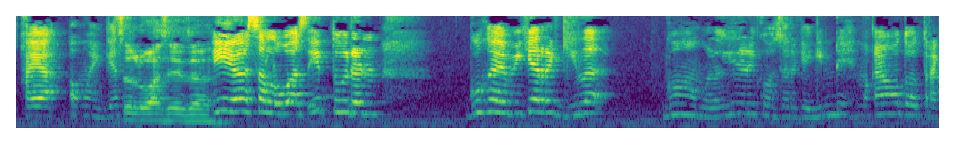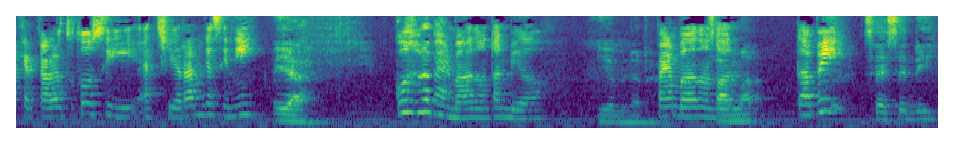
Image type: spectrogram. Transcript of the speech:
Kayak oh my god. Seluas itu. Iya seluas itu dan gue kayak mikir gila gue gak mau lagi dari konser kayak gini deh. Makanya waktu terakhir kali itu tuh si Ed Sheeran ke sini iya. gue sebenarnya pengen banget nonton Bill. Iya benar. pengen banget nonton. Sama. tapi Saya sedih.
